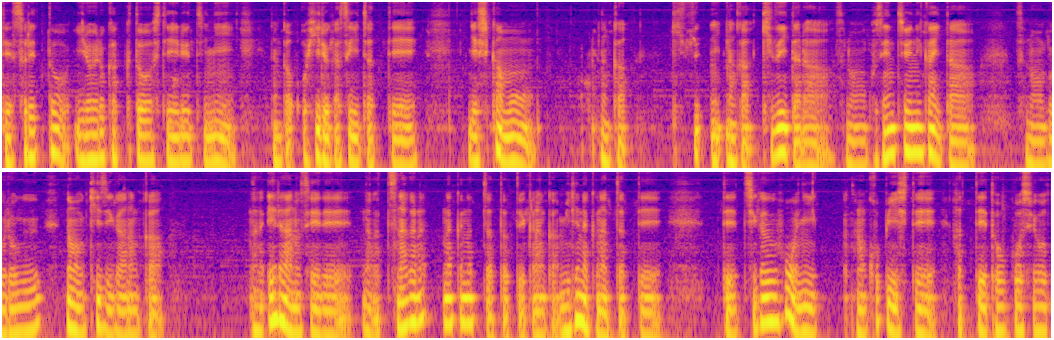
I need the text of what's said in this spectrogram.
でそれといろいろ格闘しているうちになんかお昼が過ぎちゃってでしかもなんか気づなんか気づいたらその午前中に書いたそのブログの記事がなんかなんかエラーのせいでなんか繋がらなくなっちゃったっていうかなんか見れなくなっちゃってで違う方にそのコピーして貼って投稿しよう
